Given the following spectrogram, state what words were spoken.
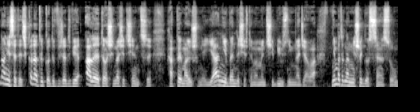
No niestety, szkoda tylko, że dwie, ale te 18 tysięcy HP ma już mnie. Ja nie będę się w tym momencie bił z nim na działa. Nie ma to najmniejszego sensu.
